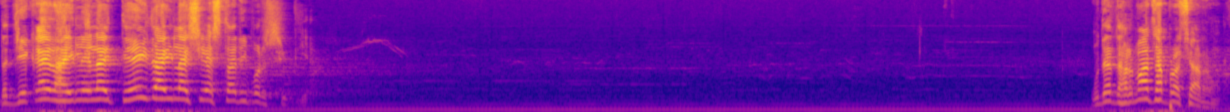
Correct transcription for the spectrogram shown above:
तर जे काय राहिलेलं आहे तेही जाईल अशी असणारी परिस्थिती उद्या धर्माचा प्रचार होणार.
